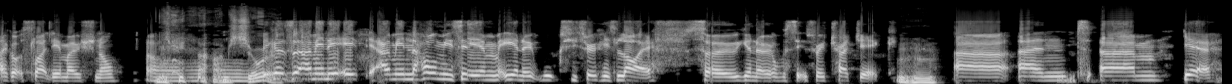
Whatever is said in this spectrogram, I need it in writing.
I got slightly emotional Oh. I'm sure. because I mean, it, it. I mean, the whole museum, you know, it walks you through his life. So you know, obviously, it's very tragic. hmm uh, and um, yeah,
